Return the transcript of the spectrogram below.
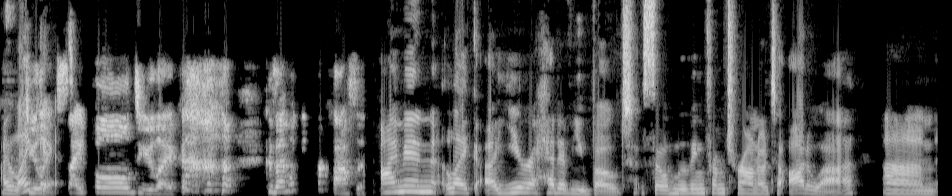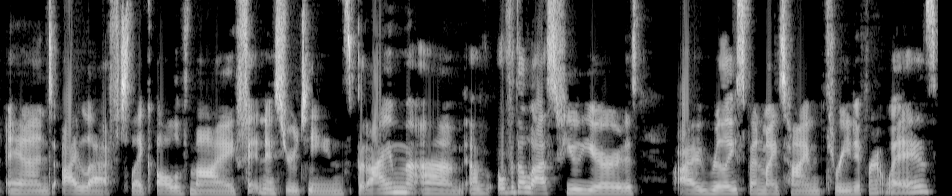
I like. Do you it. like cycle? Do you like? Because I'm looking for classes. I'm in like a year ahead of you boat. So moving from Toronto to Ottawa. Um, and I left like all of my fitness routines, but I'm, um, over the last few years, I really spend my time three different ways,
